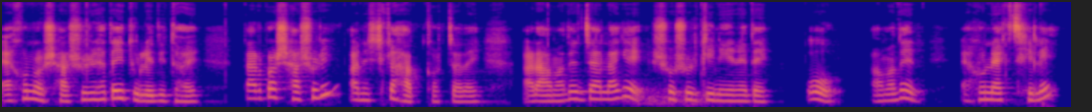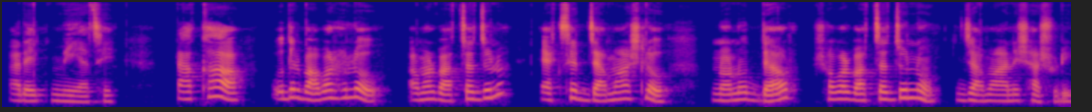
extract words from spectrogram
এখনও শাশুড়ির হাতেই তুলে দিতে হয়। তারপর শাশুড়ি আনিসকে হাত খরচা দেয় আর আমাদের যা লাগে শ্বশুর কিনে এনে দেয়। ও, আমাদের এখন এক ছেলে আর এক মেয়ে আছে। টাকা ওদের বাবার হলো আমার বাচ্চার জন্য, এক সেট জামা আসলো, ননদ দেওর সবার বাচ্চার জন্য জামা আনে শাশুড়ি।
